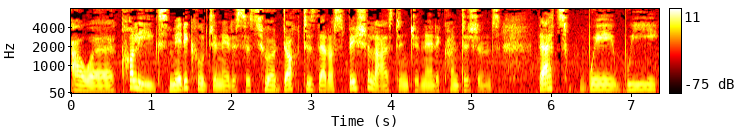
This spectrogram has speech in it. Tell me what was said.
our colleagues, medical geneticists who are doctors that are specialized in genetic conditions, that's where we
